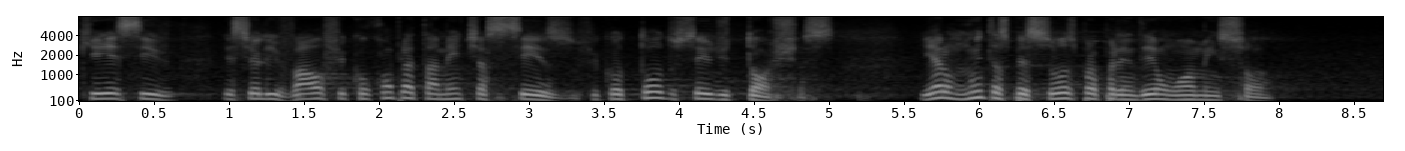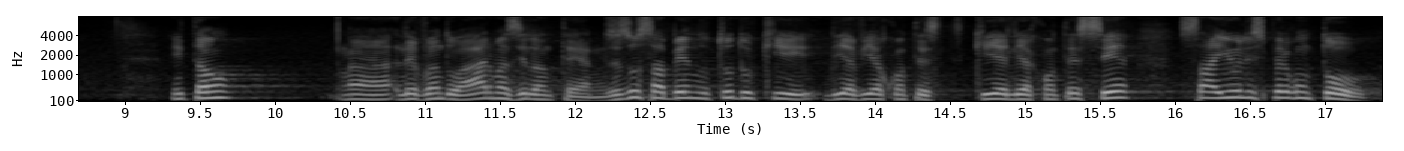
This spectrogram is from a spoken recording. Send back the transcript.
que esse, esse olival ficou completamente aceso, ficou todo cheio de tochas. E eram muitas pessoas para prender um homem só. Então, ah, levando armas e lanternas. Jesus, sabendo tudo que lhe havia que ia lhe acontecer, saiu e lhes perguntou:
